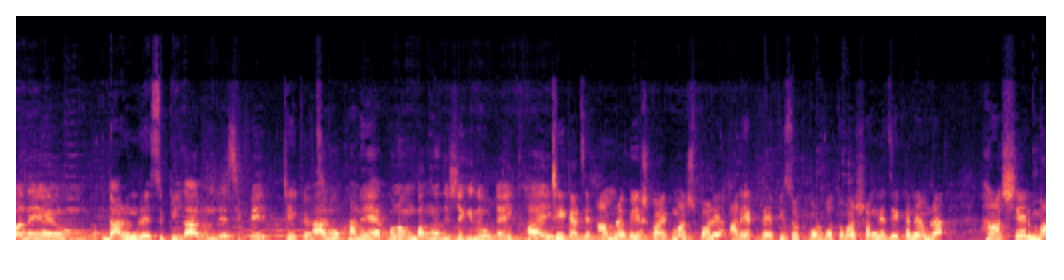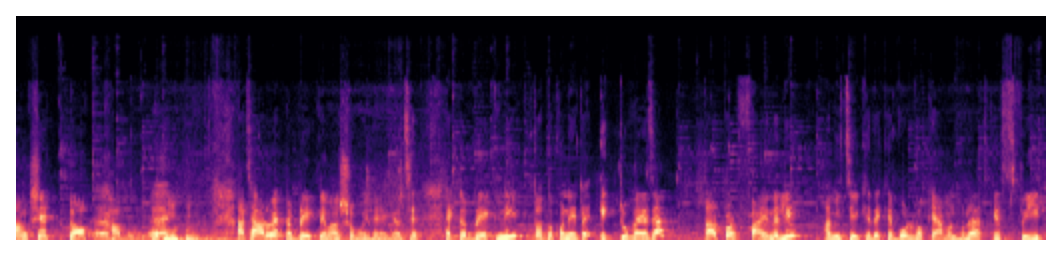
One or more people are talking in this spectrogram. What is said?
মানে দারুণ রেসিপি দারুণ রেসিপি ঠিক আছে। আর ওখানে এখনও বাংলাদেশে গেলে ওটাই খাই। ঠিক আছে আমরা বেশ কয়েক মাস পরে আর একটা এপিসোড করব তোমার সঙ্গে যেখানে আমরা হাঁসের মাংসের টক খাব। আচ্ছা আরও একটা ব্রেক নেওয়ার সময় হয়ে গেছে। একটা ব্রেক নিই ততক্ষণ এটা একটু হয়ে যাক তারপর ফাইনালি আমি চেখে দেখে বলব কেমন হলো আজকে সুইট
